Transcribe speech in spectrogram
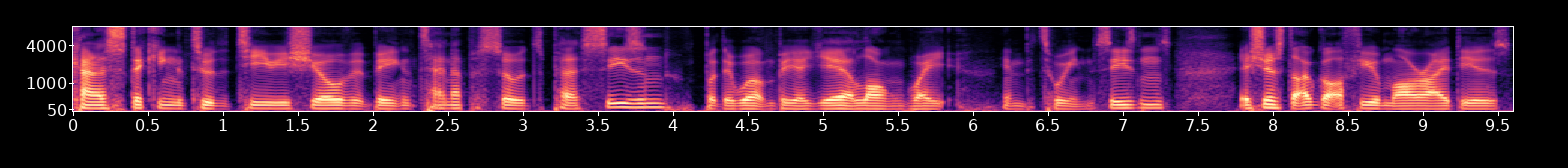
kind of sticking to the TV show of it being 10 episodes per season, but there won't be a year long wait in between seasons. It's just that I've got a few more ideas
